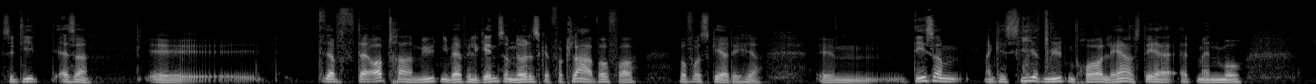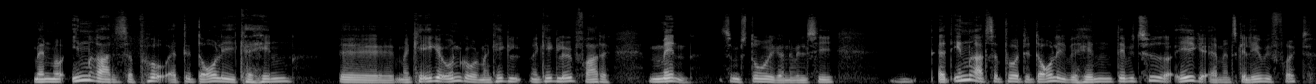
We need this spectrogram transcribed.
Så de, altså, øh, der, der optræder myten i hvert fald igen som noget, der skal forklare, hvorfor, hvorfor sker det her. Øhm, det, som man kan sige, at myten prøver at lære os, det er, at man må, man må indrette sig på, at det dårlige kan hænde. Øh, man kan ikke undgå det, man kan ikke, man kan ikke løbe fra det. Men, som historikerne vil sige, at indrette sig på, at det dårlige vil hænde, det betyder ikke, at man skal leve i frygt.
